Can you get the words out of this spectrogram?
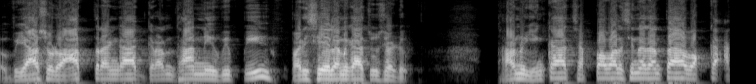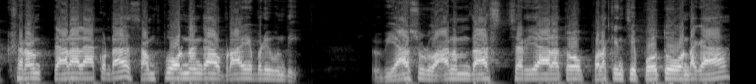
వ్యాసుడు ఆత్రంగా గ్రంథాన్ని విప్పి పరిశీలనగా చూశాడు. తాను ఇంకా చెప్పవలసినదంతా ఒక్క అక్షరం తేడా లేకుండా సంపూర్ణంగా వ్రాయబడి ఉంది. వ్యాసుడు ఆనందాశ్చర్యాలతో పులకించిపోతూ ఉండగా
